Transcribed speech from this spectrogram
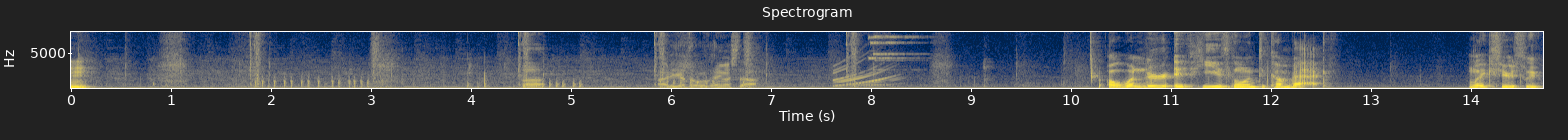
Hmm. Ah. ありがとうございました I wonder if he is going to come back. Like, seriously.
